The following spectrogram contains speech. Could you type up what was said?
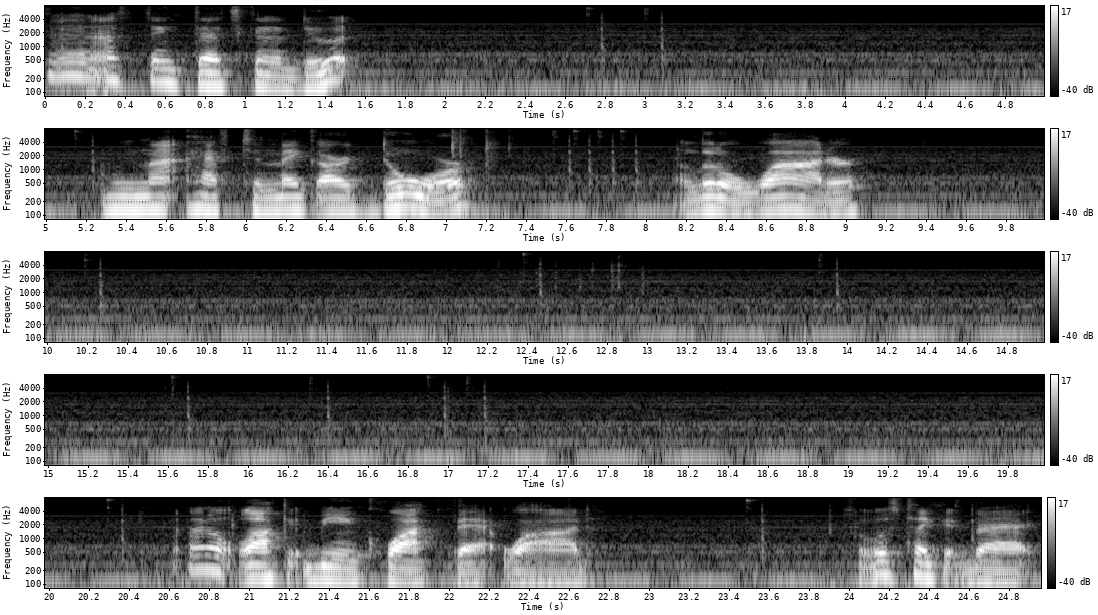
And I think that's going to do it. We might have to make our door a little wider. I don't like it being quite that wide. So let's take it back.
